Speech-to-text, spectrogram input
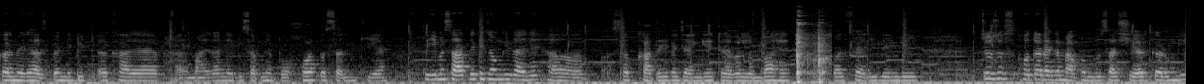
कल मेरे हस्बैंड ने भी खाया है मायरा ने भी सबने बहुत पसंद किया है। तो ये मैं साथ लेके जाऊँगी ज़ाहिर सब खाते हुए जाएँगे ट्रैवल लंबा है, बस फेरी लेंगे। जो जो होता रहेगा मैं आप लोगों के साथ शेयर करूँगी।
